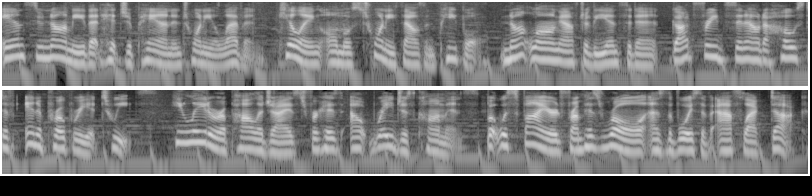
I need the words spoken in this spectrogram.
and tsunami that hit Japan in 2011, killing almost 20,000 people. Not long after the incident, Gottfried sent out a host of inappropriate tweets. He later apologized for his outrageous comments, but was fired from his role as the voice of Aflac Duck.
